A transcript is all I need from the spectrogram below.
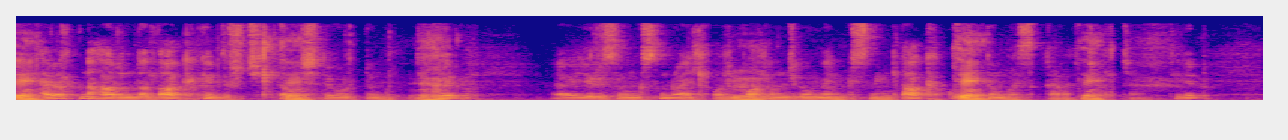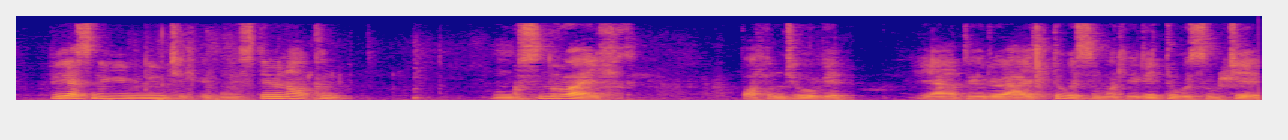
Хариултны хоорондоо логикийн зөрчилтэй байна шүү дээ үр дүн. Тэгэхээр ерөөс өнгөсөн рүү аялах бол боломжгүй мэн гэсэн логик үр бас гараад ирж байгаа. Тэгээд би бас нэг юм нэмж хэлгээд байна. Стивен Хокинг өнгөсөн рүү аялах боломжгүй гэд яг тэрөө аялдаг байсан бол ирээдүгээс үжээ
